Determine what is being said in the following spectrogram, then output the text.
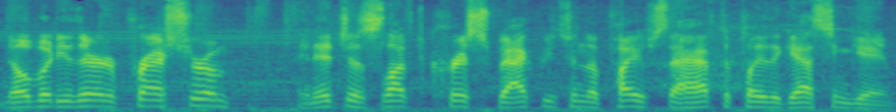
Nobody there to pressure him, and it just left Chris back between the pipes to have to play the guessing game.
